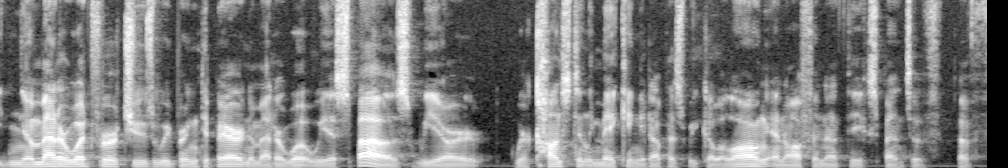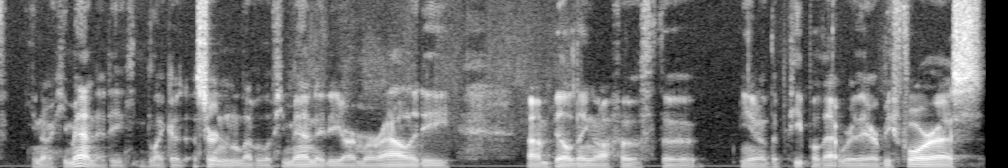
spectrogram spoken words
no matter what virtues we bring to bear, no matter what we espouse, we are we're constantly making it up as we go along, and often at the expense of of you know humanity, like a, a certain level of humanity, our morality, um, building off of the you know the people that were there before us,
